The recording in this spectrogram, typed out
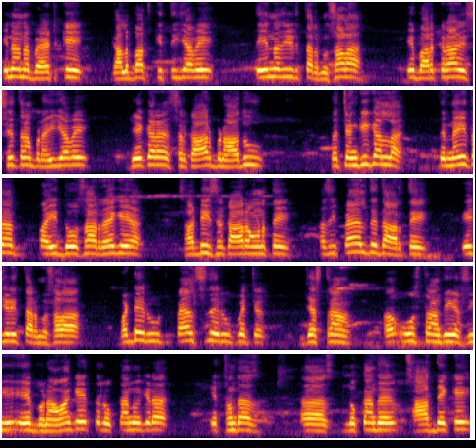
ਇਹਨਾਂ ਨਾਲ ਬੈਠ ਕੇ ਗੱਲਬਾਤ ਕੀਤੀ ਜਾਵੇ ਤੇ ਇਹਨਾਂ ਦੀ ਜਿਹੜੀ ਧਰਮਸ਼ਾਲਾ ਇਹ ਬਰਕਰਾਰ ਇਸੇ ਤਰ੍ਹਾਂ ਬਣਾਈ ਜਾਵੇ। ਜੇਕਰ ਸਰਕਾਰ ਬਣਾ ਦੂ ਤਾਂ ਚੰਗੀ ਗੱਲ ਹੈ ਤੇ ਨਹੀਂ ਤਾਂ ਭਾਈ 2 ਸਾਲ ਰਹਿ ਗਏ ਆ, ਸਾਡੀ ਸਰਕਾਰ ਆਉਣ ਤੇ ਅਸੀਂ ਪਹਿਲ ਦੇ ਆਧਾਰ ਤੇ ਇਹ ਜਿਹੜੀ ਧਰਮਸ਼ਾਲਾ ਵੱਡੇ ਰੂਟ ਪੈਲਸ ਦੇ ਰੂਪ ਵਿੱਚ ਜਿਸ ਤਰ੍ਹਾਂ ਉਸ ਤਰ੍ਹਾਂ ਦੀ ਅਸੀਂ ਇਹ ਬਣਾਵਾਂਗੇ ਤੇ ਲੋਕਾਂ ਨੂੰ ਜਿਹੜਾ ਇੱਥੋਂ ਦਾ ਲੋਕਾਂ ਦੇ ਸਾਥ ਦੇ ਕੇ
